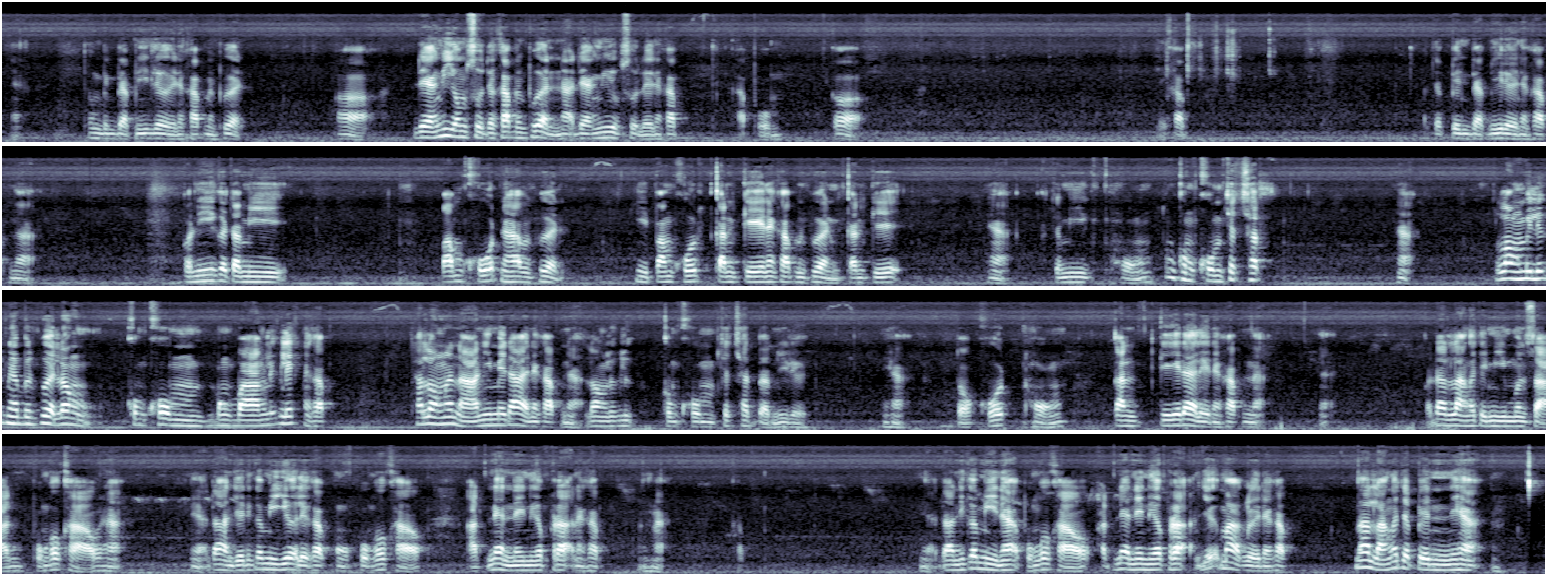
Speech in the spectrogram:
เนี่ยต้องเป็นแบบนี้เลยนะครับเพื่อนๆอ่าแดงนิยมสุดนะครับเพื่อนๆนะแดงนิยมสุดเลยนะครับ ครับผมก็นี่ครับจะเป็นแบบนี้เลยนะครับนะกอนนี้ก็จะมีปั๊มโค้ดนะครับเพื่อนๆนี่ปั๊มโค้ดกันเกนะครับเพื่อนๆกันเกเนี่ยจะมีหงส์ต้องคมคมๆชัดๆนะล่องไม่ลึกนะเพื่อนๆล่องคมคมๆบางๆเล็ก ๆ นะครับ ถ้าล่องหนาๆนี่ไม่ได้นะครับเนี่ยล่องลึกๆคมๆชัดๆแบบนี้เลยนี่ฮะต่อโค้ดหงกันเกได้เลยนะครับนะก็ด้านล่างก็จะมีมวลสารผงขาวๆนะฮะเนี่ยด้านเยอะนี่ก็มีเยอะเลยครับของผงขาวๆอัดแน่นในเนื้อพระนะครับนะครับเนี่ยด้านนี้ก็มีนะฮะผงขาวๆอัดแน่นในเนื้อพระเยอะมากเลยนะครับ ด้านหลังก็จะเป็นนี่ฮะ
